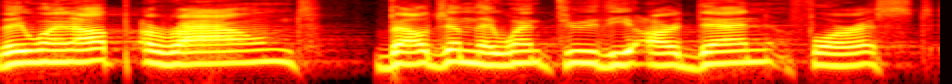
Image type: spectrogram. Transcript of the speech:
They went up around Belgium, they went through the Ardennes forest,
